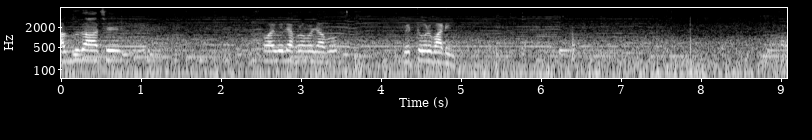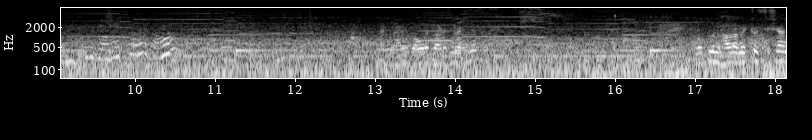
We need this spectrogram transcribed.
আব্দুদা আছে। সবাই মিলে এখন আমরা যাব মেট্রো করে বাড়ি। জড়ে চলে আসবে নতুন হাওড়া মেট্রো স্টেশন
